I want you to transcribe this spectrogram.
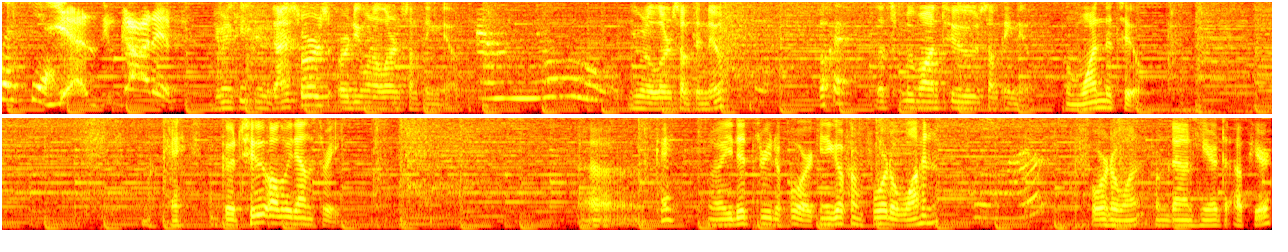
Right here. Yes, you got it. Do you want to keep doing dinosaurs or do you want to learn something new? Um, no. You want to learn something new? Okay, let's move on to something new. From one to two. Okay, go two all the way down to three. Uh, okay, well you did three to four. Can you go from four to one? Yeah. Four to one, from down here to up here?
